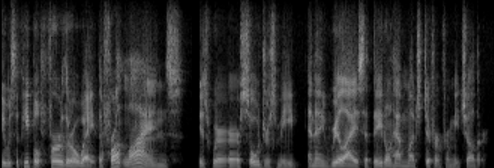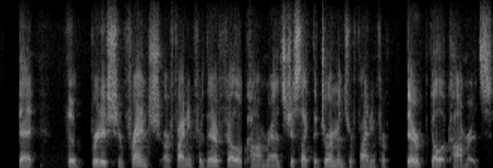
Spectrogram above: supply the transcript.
it was the people further away. The front lines is where soldiers meet and they realize that they don't have much different from each other. That the British and French are fighting for their fellow comrades just like the Germans were fighting for their fellow comrades.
